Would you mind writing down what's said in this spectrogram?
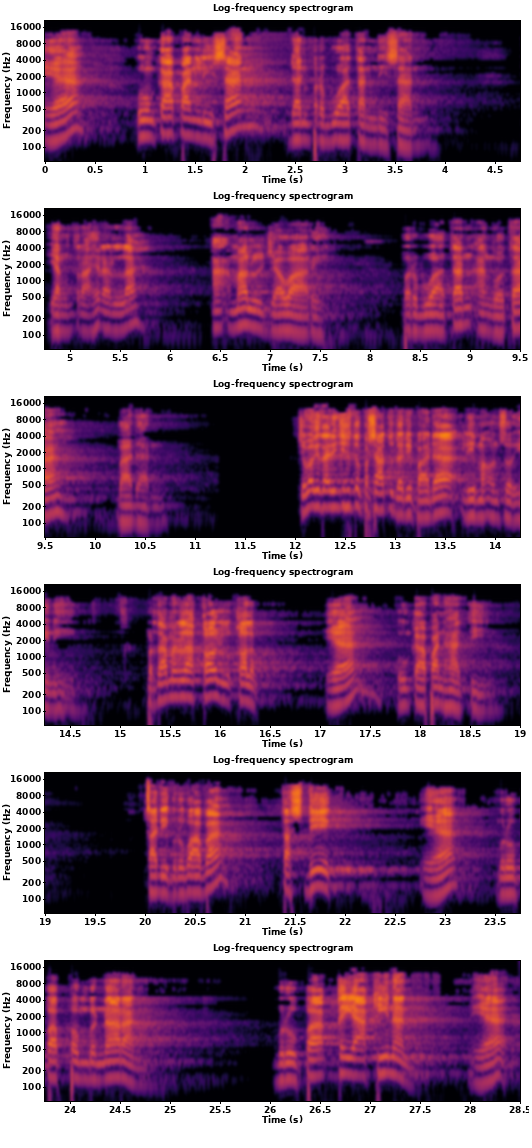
ya. Ungkapan lisan dan perbuatan lisan. Yang terakhir adalah amalul jawari perbuatan anggota badan Coba kita rinci satu persatu daripada lima unsur ini. Pertama adalah qaul qalb, ya, ungkapan hati. Tadi berupa apa? Tasdik, ya, berupa pembenaran, berupa keyakinan, ya.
